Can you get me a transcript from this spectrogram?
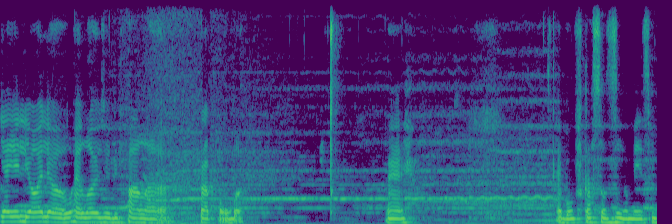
E aí ele olha o relógio e ele fala pra pomba. É. É bom ficar sozinho mesmo.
